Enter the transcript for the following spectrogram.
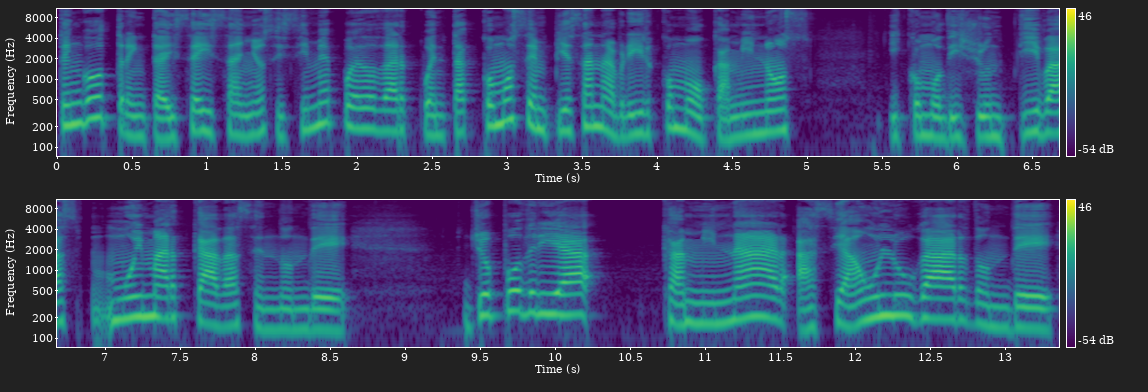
tengo 36 años y sí me puedo dar cuenta cómo se empiezan a abrir como caminos y como disyuntivas muy marcadas en donde yo podría caminar hacia un lugar donde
